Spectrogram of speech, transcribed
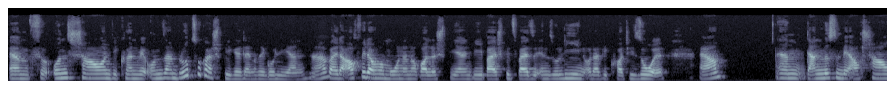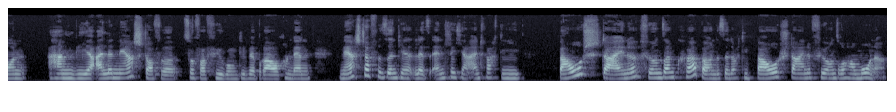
ähm, für uns schauen, wie können wir unseren Blutzuckerspiegel denn regulieren, ja? weil da auch wieder Hormone eine Rolle spielen, wie beispielsweise Insulin oder wie Cortisol. Ja? Ähm, dann müssen wir auch schauen, haben wir alle Nährstoffe zur Verfügung, die wir brauchen, denn Nährstoffe sind ja letztendlich ja einfach die Bausteine für unseren Körper und es sind auch die Bausteine für unsere Hormone.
